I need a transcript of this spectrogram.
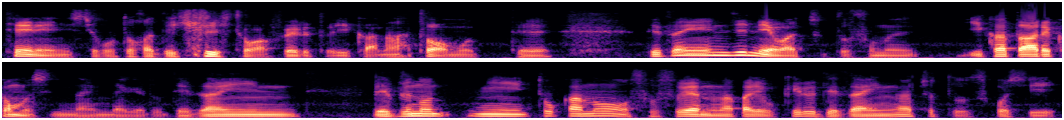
丁寧に仕事ができる人が増えるといいかなとは思って、デザインエンジニアはちょっとその言い方あれかもしれないんだけど、デザイン、ウェブのにとかのソフトウェアの中におけるデザインがちょっと少し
